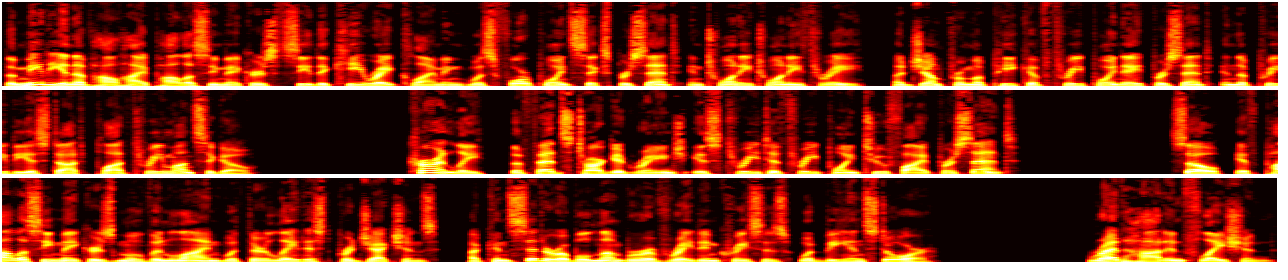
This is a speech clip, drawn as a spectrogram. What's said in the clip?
The median of how high policymakers see the key rate climbing was 4.6% in 2023, a jump from a peak of 3.8% in the previous dot plot three months ago. Currently, the Fed's target range is 3 to 3.25%. So, if policymakers move in line with their latest projections, a considerable number of rate increases would be in store. Red hot inflation.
